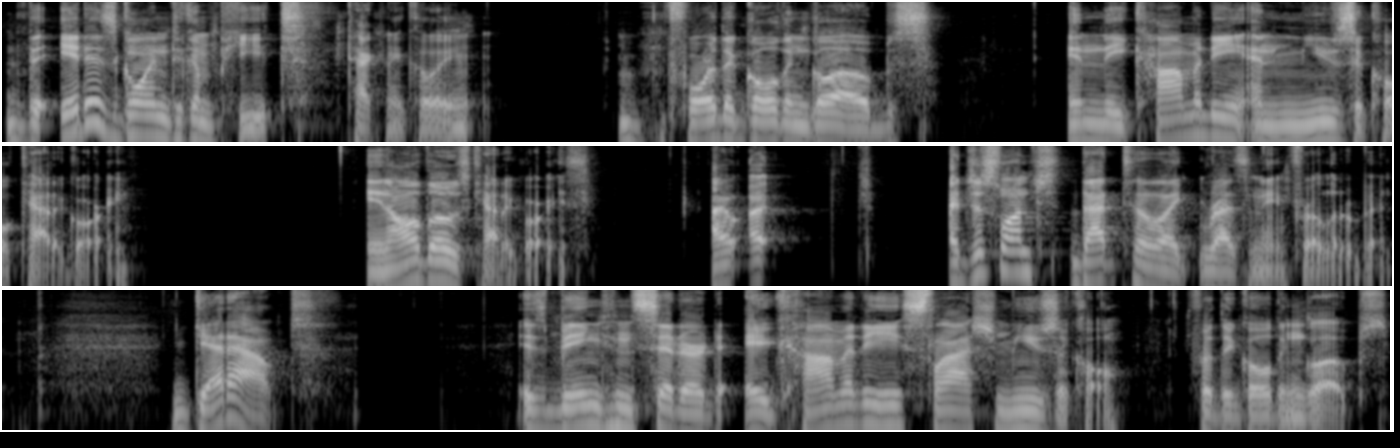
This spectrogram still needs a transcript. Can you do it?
the, it is going to compete technically for the Golden Globes in the comedy and musical category. In all those categories, I, I I just want that to like resonate for a little bit. Get Out is being considered a comedy slash musical for the Golden Globes.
